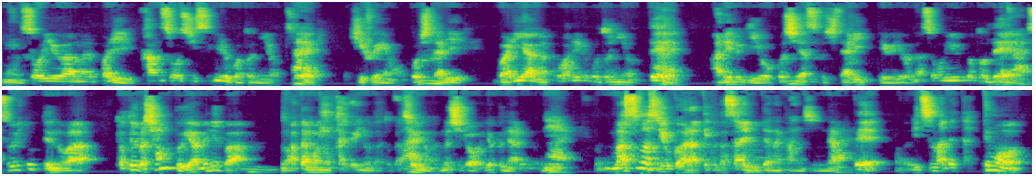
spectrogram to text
うん、うん、そういう、あの、やっぱり乾燥しすぎることによって、皮膚炎を起こしたり、バリアが壊れることによって、アレルギーを起こしやすくしたりっていうような、そういうことで、はい、そういう人っていうのは、例えばシャンプーやめれば、うん、頭の痒いのだとか、そういうのがむしろ良くなるのに、はい、ますますよく洗ってくださいみたいな感じになって、はい、いつまで経っても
